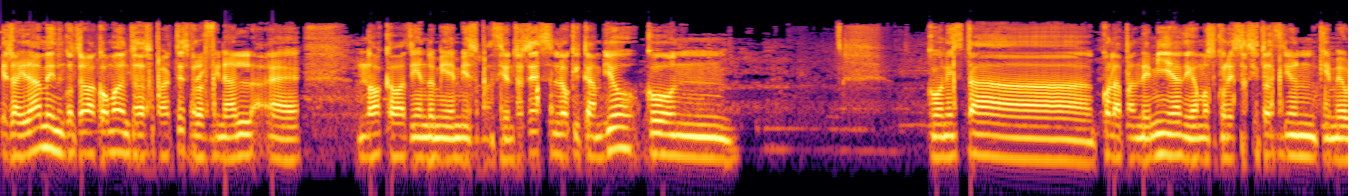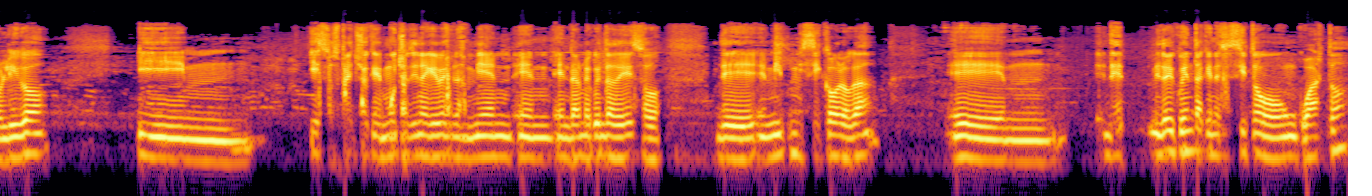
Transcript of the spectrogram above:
en realidad me encontraba cómodo en todas partes, pero al final, eh, no acaba teniendo mi, mi espacio. Entonces, lo que cambió con, con esta, con la pandemia, digamos, con esta situación que me obligó y, y sospecho que mucho tiene que ver también en, en darme cuenta de eso, de mi, mi psicóloga, eh, me doy cuenta que necesito un cuarto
